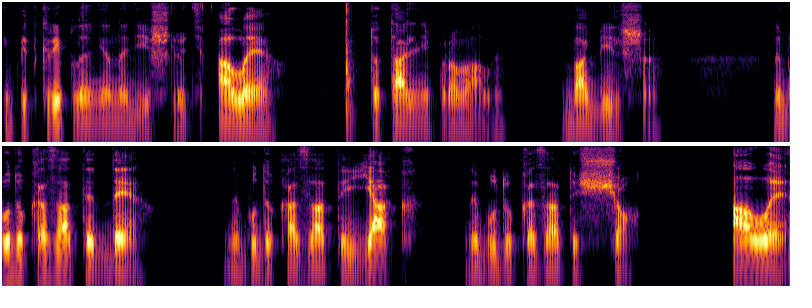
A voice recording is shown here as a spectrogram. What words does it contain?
і підкріплення надішлють. Але тотальні провали. Ба більше. Не буду казати де, не буду казати як, не буду казати що. Але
